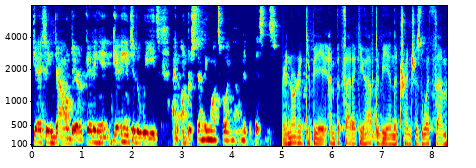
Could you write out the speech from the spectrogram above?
getting down there, getting it, getting into the weeds, and understanding what's going on in the business. In order to be empathetic, you have to be in the trenches with them,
